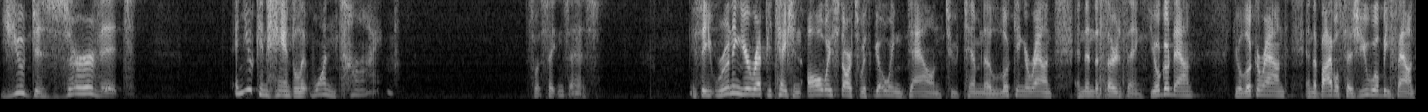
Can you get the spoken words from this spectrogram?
You deserve it. And you can handle it one time. That's what Satan says. You see, ruining your reputation always starts with going down to Timnah, looking around. And then the third thing, you'll go down, you'll look around, and the Bible says you will be found.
